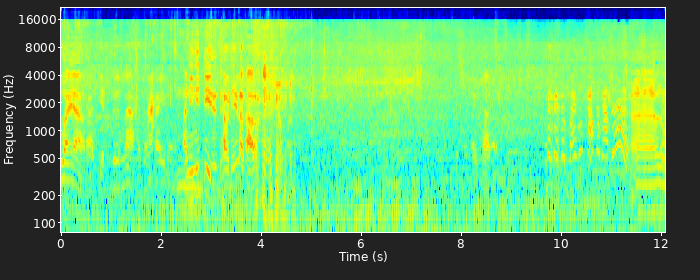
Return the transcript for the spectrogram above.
ด้วยอะ ขาเจ็บเดินลากมาตั้งไกลเลยอันนี้นิติอยู่แถวนี้เหรอครับ ไปพลาดไปผมขับแล้วครับเด้ออ่าลุง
